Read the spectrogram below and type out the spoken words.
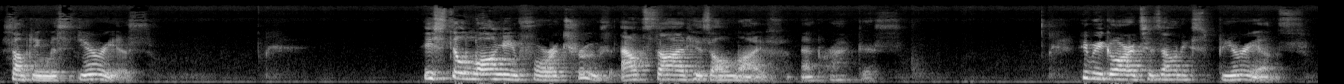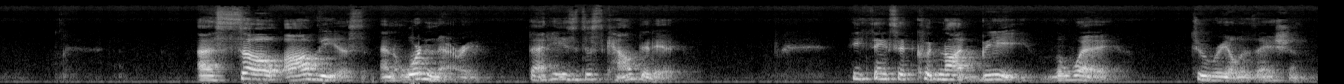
something mysterious. He's still longing for a truth outside his own life and practice. He regards his own experience as so obvious and ordinary that he's discounted it. He thinks it could not be the way to realization.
